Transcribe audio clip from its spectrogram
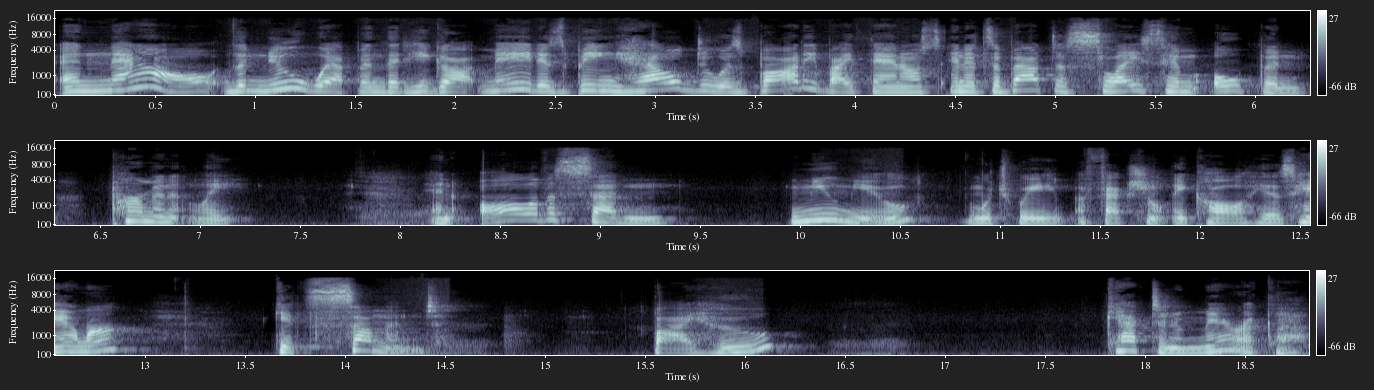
And now the new weapon that he got made is being held to his body by Thanos and it's about to slice him open permanently. And all of a sudden, Mew Mew, which we affectionately call his hammer, gets summoned by who? Captain America.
